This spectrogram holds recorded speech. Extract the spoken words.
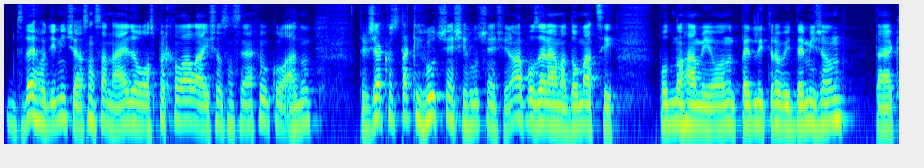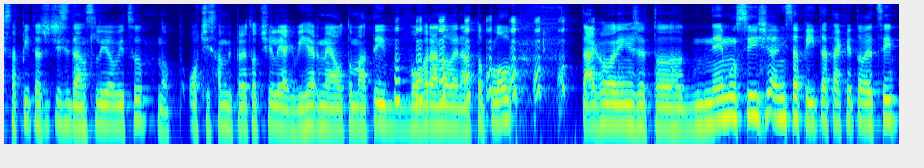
dve hodiny, čo ja som sa najedol, osprchoval a išiel som si na chvíľku láhnuť. Takže ako taký hlučnejší, hlučnejší. No a pozerám a domáci pod nohami on 5-litrový demižon, tak sa pýta, že či si dám slivovicu. No oči sa mi pretočili, jak výherné automaty vo Vranove na toplov. Tak hovorím, že to nemusíš ani sa pýtať takéto veci.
